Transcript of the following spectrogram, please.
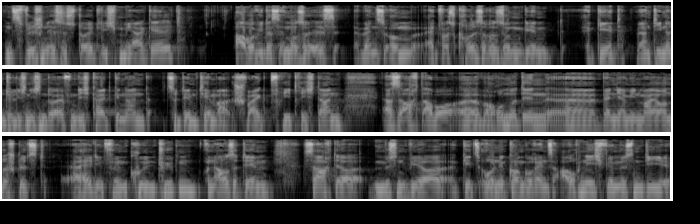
Inzwischen ist es deutlich mehr Geld. Aber wie das immer so ist, wenn es um etwas größere Summen geht, werden die natürlich nicht in der Öffentlichkeit genannt. Zu dem Thema schweigt Friedrich dann. Er sagt aber, äh, warum er den äh, Benjamin Meyer unterstützt. Er hält ihn für einen coolen Typen und außerdem sagt er, müssen wir, geht's ohne Konkurrenz auch nicht. Wir müssen die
